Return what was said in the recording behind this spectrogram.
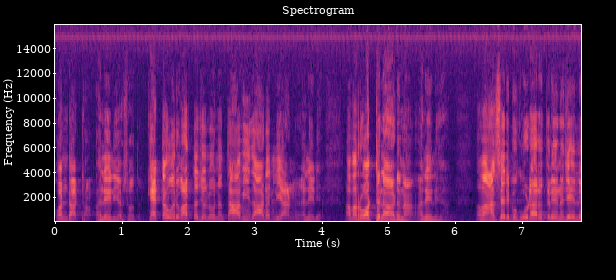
கொண்டாட்டம். அலேலியா சோதம் கேட்டால் ஒரு வார்த்தை சொல்லுவேன். தாவி இது ஆடலையான்னு. அலேலியா அவன் ரோட்டில் ஆடுனான் அலேலியா அவன் ஆசரிப்பு கூடாரத்தில் என்ன செய்யல?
